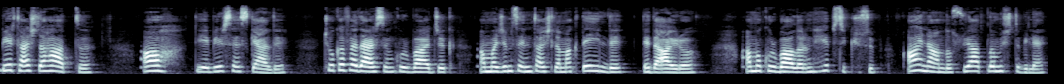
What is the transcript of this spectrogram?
Bir taş daha attı. Ah diye bir ses geldi. Çok affedersin kurbağacık. Amacım seni taşlamak değildi dedi Ayro. Ama kurbağaların hepsi küsüp aynı anda suya atlamıştı bile.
